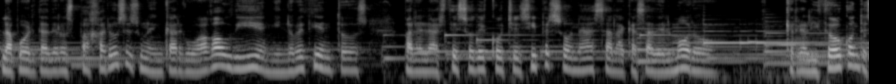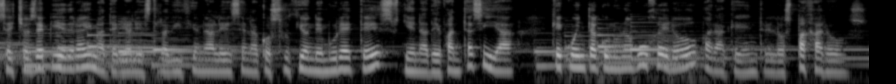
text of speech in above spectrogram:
La Puerta de los Pájaros es un encargo a Gaudí en 1900 para el acceso de coches y personas a la Casa del Moro. que realizó con desechos de piedra y materiales tradicionales en la construcción de muretes llena de fantasía que cuenta con un agujero para que entren los pájaros.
